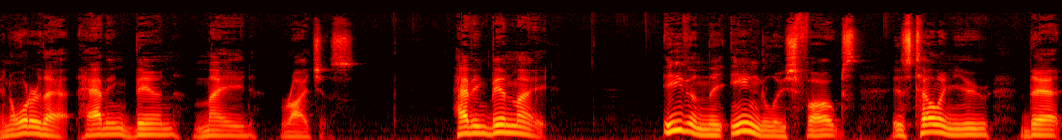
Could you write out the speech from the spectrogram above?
In order that, having been made righteous. Having been made. Even the English, folks, is telling you that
